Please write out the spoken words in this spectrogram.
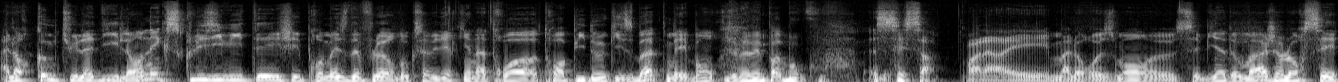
Alors, comme tu l'as dit, il est en exclusivité chez Promesse de Fleurs, donc ça veut dire qu'il y en a trois, trois pideux qui se battent, mais bon. Il n'y en avait pas beaucoup. C'est ça. Voilà, et malheureusement, euh, c'est bien dommage. Alors, c'est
